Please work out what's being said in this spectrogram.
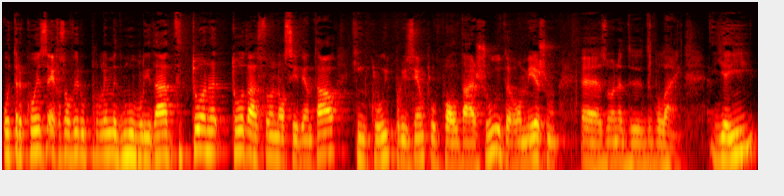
Outra coisa é resolver o problema de mobilidade de toda, toda a zona ocidental, que inclui, por exemplo, o Polo da Ajuda ou mesmo a zona de, de Belém. E aí,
